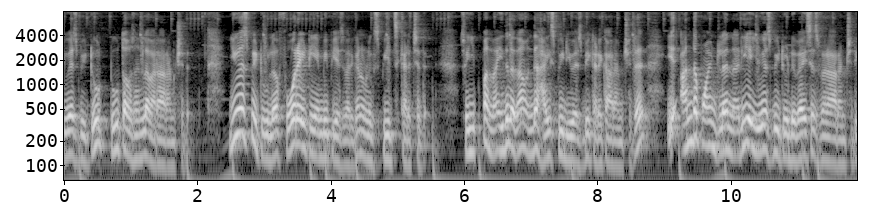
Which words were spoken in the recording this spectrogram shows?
யூஎஸ்பி டூ டூ தௌசண்டில் வர ஆரம்பிச்சது. யூஎஸ்பி டூவில் ஃபோர் எயிட்டி எம்பிபிஎஸ் வரைக்கும் நம்மளுக்கு ஸ்பீட்ஸ் கிடச்சிது. ஸோ இப்போ தான் இதில் தான் வந்து ஹை ஸ்பீட் யூஎஸ்பி கிடைக்க ஆரம்பிச்சிது. அந்த பாயிண்டில் நிறைய யூஎஸ்பி டூ டிவைசஸ் வர ஆரம்பிச்சது.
